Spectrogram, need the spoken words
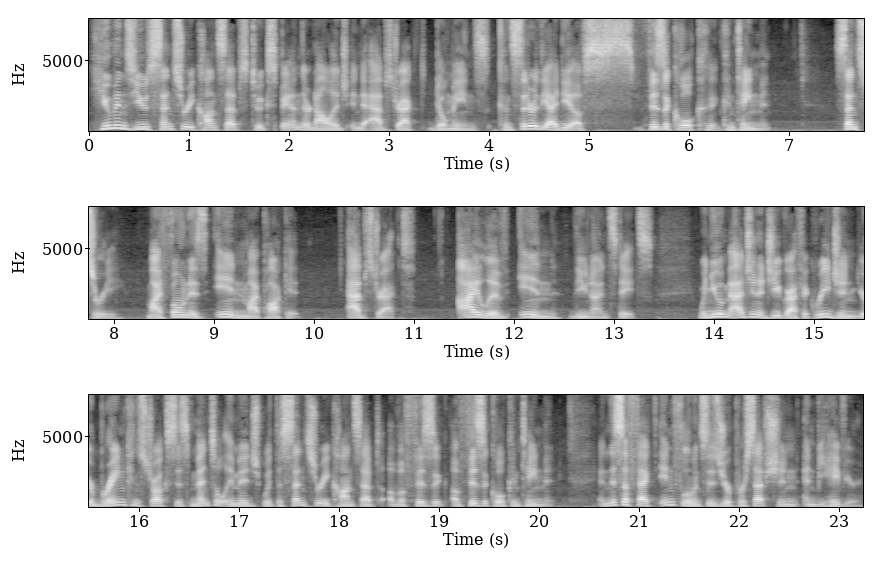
Humans use sensory concepts to expand their knowledge into abstract domains. Consider the idea of physical c- containment. Sensory, my phone is in my pocket. Abstract, I live in the United States. When you imagine a geographic region, your brain constructs this mental image with the sensory concept of a phys- of physical containment, and this effect influences your perception and behavior.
